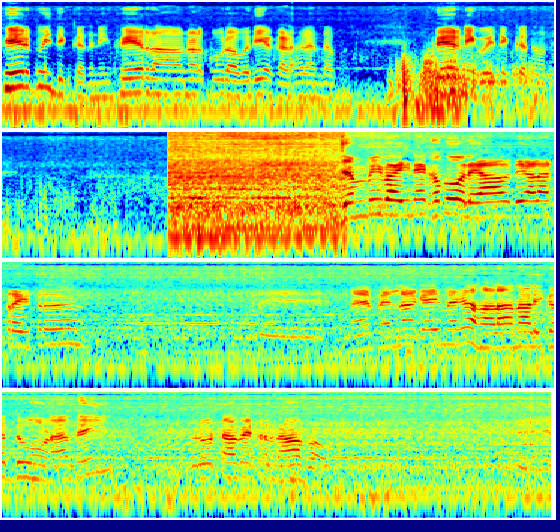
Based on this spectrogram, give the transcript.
ਫੇਰ ਕੋਈ ਦਿੱਕਤ ਨਹੀਂ। ਫੇਰ ਆਰਾਮ ਨਾਲ ਪੂਰਾ ਵਧੀਆ ਖੜਾ ਰਹਿੰਦਾ ਫੇਰ ਨਹੀਂ ਕੋਈ ਦਿੱਕਤ ਆਉਂਦੀ। ਜੰਬੀ ਬਾਈ ਨੇ ਖਬੋਲਿਆ ਉਹਦੇ ਆਪਦੇ ਵਾਲਾ ਟਰੈਕਟਰ। ਤੇ ਮੈਂ ਪਹਿਲਾਂ ਕਹੀ ਮੈਂ ਕਿਹਾ ਹਾਲਾਂ ਨਾਲ ਹੀ ਕੱਦੂ ਹੋਣਾ ਸਹੀ, ਰੋਟਾਵੇਟਰ ਨਾ ਪਾਓ। ਤੇ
